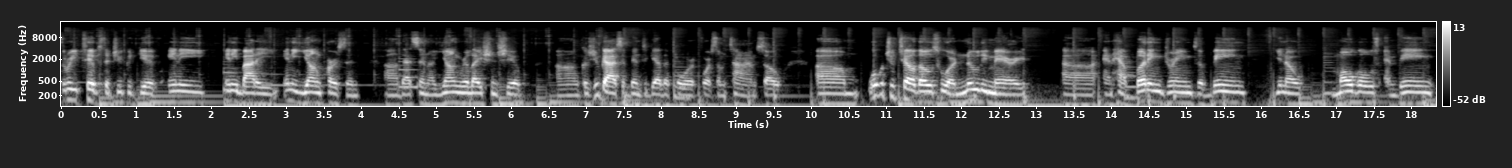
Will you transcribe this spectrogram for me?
three tips that you could give any anybody, any young person uh, that's in a young relationship, because um, you guys have been together for for some time. So, um, what would you tell those who are newly married uh, and have budding dreams of being you know, moguls and being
